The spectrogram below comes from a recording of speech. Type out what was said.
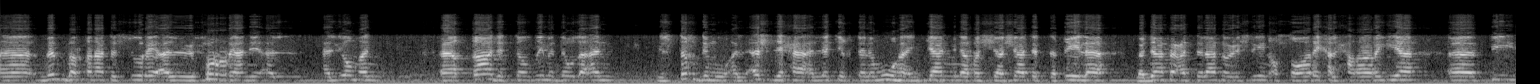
آه منبر قناة السوري الحر يعني اليوم آه، قادة تنظيم الدولة أن يستخدموا الأسلحة التي اغتنموها إن كان من الرشاشات الثقيلة مدافع ال 23 الصواريخ الحرارية آه، في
